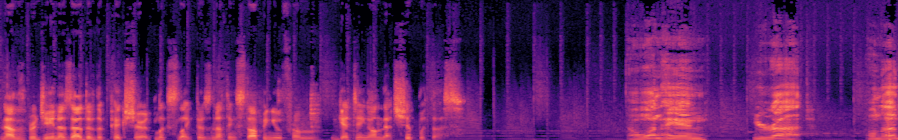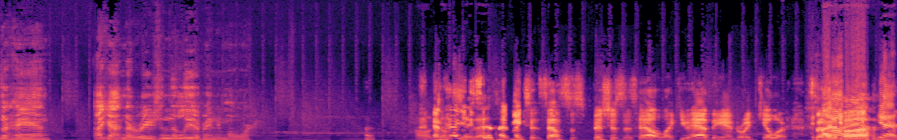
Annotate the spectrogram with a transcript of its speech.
now that Regina's out of the picture, it looks like there's nothing stopping you from getting on that ship with us. On one hand, you're right. On the other hand, I got no reason to live anymore. Oh, and how you say said that. that makes it sound suspicious as hell, like you had the android killer. So I uh, yes,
